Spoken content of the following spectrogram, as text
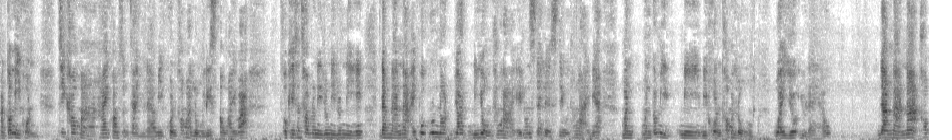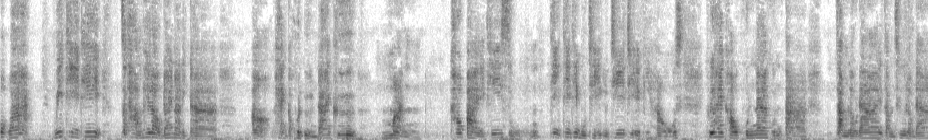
มันก็มีคนที่เข้ามาให้ความสนใจอยู่แล้ว มีคนเข้ามาลงลิสต์เอาไว้ว่า โอเคฉันชอบรุ่นนี้รุ่นนี้รุ่นนี้ ดังนั้นนะไอ้พวกรุ่นยอดนิยมทั้งหลายไอ้รุ่น stainless steel ทั้งหลายเนี่ยมันมันก็มีมีมีคนเข้ามาลงไว้เยอะอยู่แล้ว ดังนั้นนะเขาบอกว่าวิธีที่จะทำให้เราได้นาฬิกาแข่งกับคนอื่นได้คือมันเข้าไปที่ศูนย์ที่ที่ที่บูติกหรือที่ที่ AP House เพื่อให้เขาคุ้นหน้าคุ้นตา จำเราได้จำชื่อเราได้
